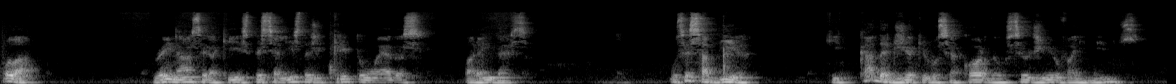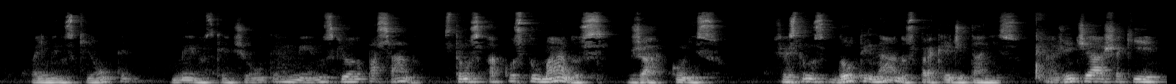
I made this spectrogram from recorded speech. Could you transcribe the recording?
Olá, Ray Nasser aqui, especialista de criptomoedas para a inversa. Você sabia que cada dia que você acorda o seu dinheiro vale menos? Vale menos que ontem, menos que anteontem, menos que o ano passado. Estamos acostumados já com isso. Já estamos doutrinados para acreditar nisso. A gente acha que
